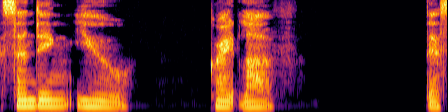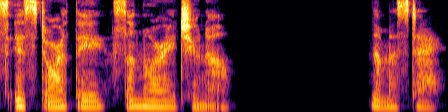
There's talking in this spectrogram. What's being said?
Sending you great love this is Dorothy Zennuriye Juno. Namaste.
